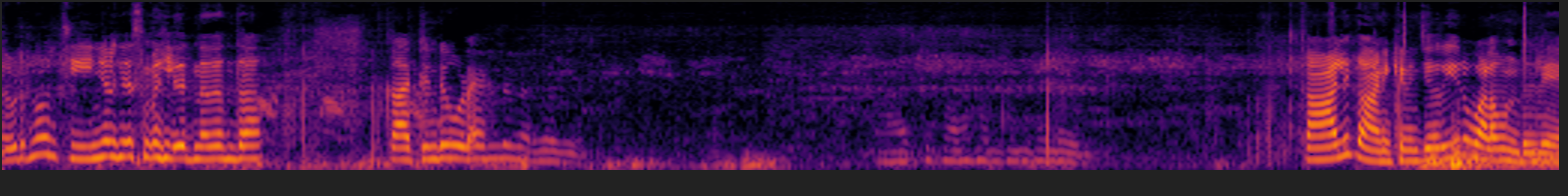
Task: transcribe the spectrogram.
എവിടുന്ന് ഒരു ചീഞ്ഞൊളിഞ്ഞ സ്മെല്ല് വരുന്നത് എന്താ? കാറ്റിന്റെ കൂടെ. കാൽ കാണിക്കണം ചെറിയൊരു വളവുണ്ട് അല്ലേ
